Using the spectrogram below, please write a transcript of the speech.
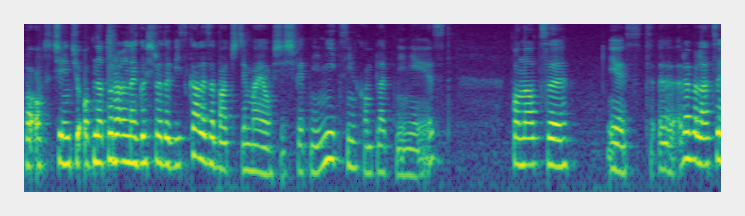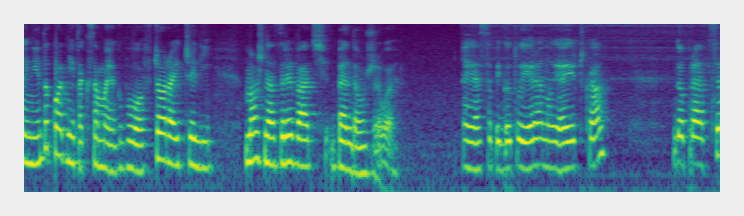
po odcięciu od naturalnego środowiska, ale zobaczcie, mają się świetnie, nic im kompletnie nie jest. Po nocy jest e, rewelacyjnie, dokładnie tak samo jak było wczoraj, czyli można zrywać, będą żyły. A ja sobie gotuję rano jajeczka do pracy.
